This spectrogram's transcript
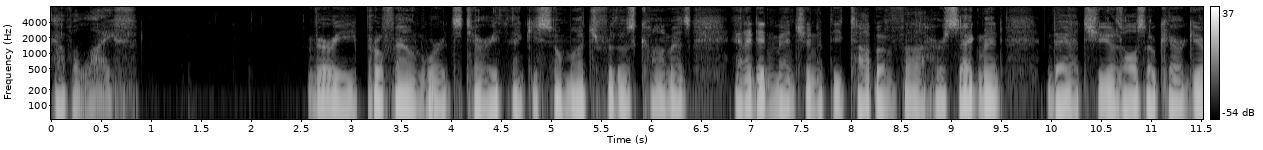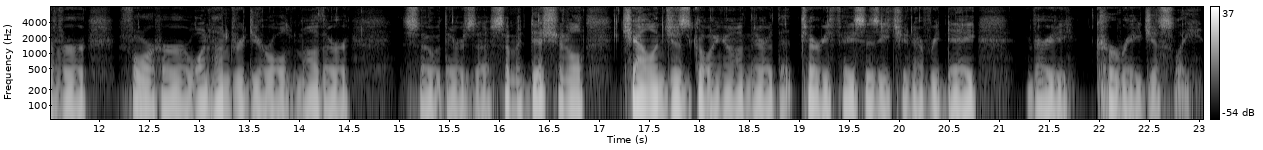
have a life. Very profound words, Terry. Thank you so much for those comments. And I did mention at the top of uh, her segment that she is also caregiver for her 100 year old mother. So there's uh, some additional challenges going on there that Terry faces each and every day very courageously.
